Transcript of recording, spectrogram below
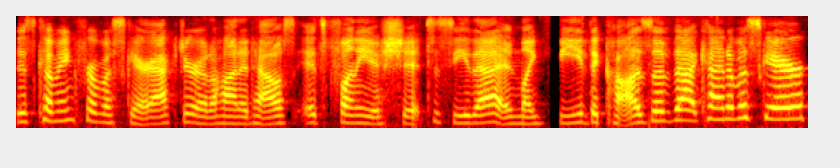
This coming from a scare actor at a haunted house, it's funny as shit to see that and like be the cause of that kind of a scare.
